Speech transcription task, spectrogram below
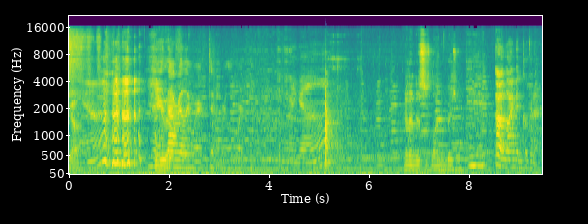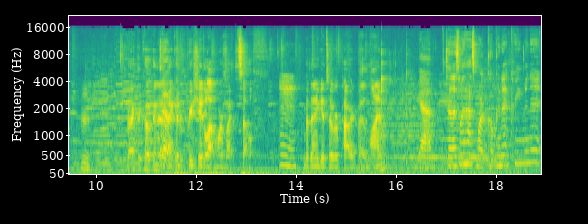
There go. Yeah. Beautiful. that really worked. Didn't really work. Here we go. And then this is lime and basil. Mm-hmm. Oh, lime and coconut. I feel like the coconut So- I could appreciate a lot more by itself. Mm. But then it gets overpowered by the lime. Yeah. So this one has more coconut cream in it,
